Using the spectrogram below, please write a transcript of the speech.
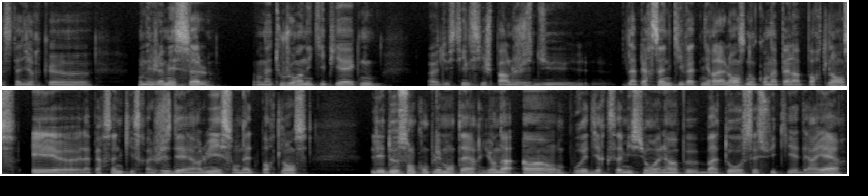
C'est-à-dire que on n'est jamais seul. On a toujours un équipier avec nous. Euh, du style, si je parle juste de la personne qui va tenir la lance, donc on appelle un porte-lance, et euh, la personne qui sera juste derrière lui, son aide porte-lance, les deux sont complémentaires. Il y en a un, on pourrait dire que sa mission, elle est un peu bateau, c'est celui qui est derrière.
